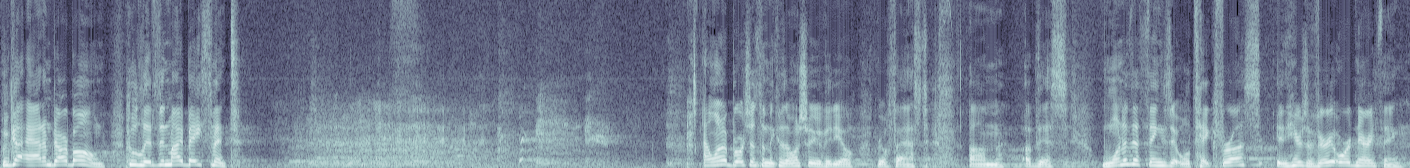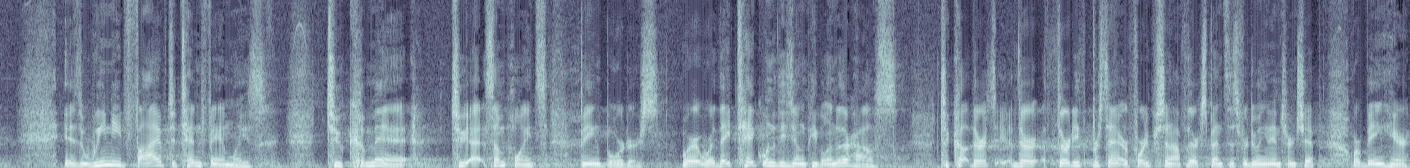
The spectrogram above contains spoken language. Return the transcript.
We've got Adam Darbone, who lives in my basement. I want to broach on something because I want to show you a video real fast um, of this. One of the things that will take for us, and here's a very ordinary thing, is we need five to ten families to commit to, at some points, being boarders, where, where they take one of these young people into their house to cut their, their 30% or 40% off their expenses for doing an internship or being here,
